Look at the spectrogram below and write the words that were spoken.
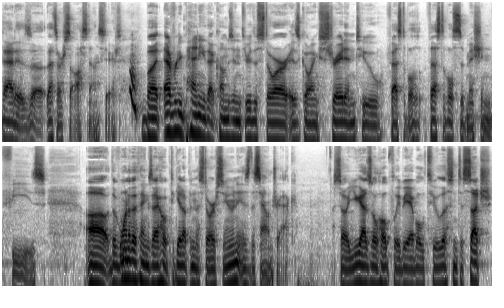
that is uh, that's our sauce downstairs. But every penny that comes in through the store is going straight into festival festival submission fees. Uh, the one of the things I hope to get up in the store soon is the soundtrack. So you guys will hopefully be able to listen to such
